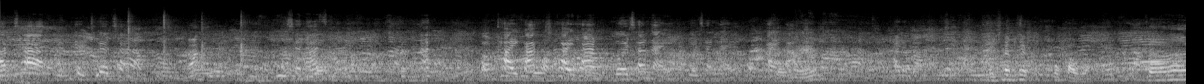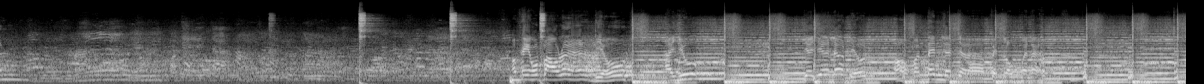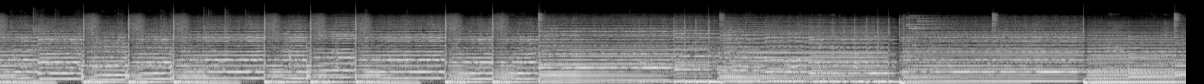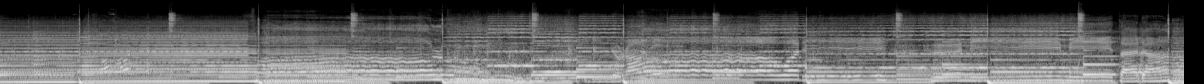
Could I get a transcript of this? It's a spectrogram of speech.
รักชาติเป็นเพลงเพื่อชาติผู้ชนะสิของใครคะของใครท่านเวอร์ชันไหนเวอร์ชันไหนของใครคะคาราบาวไม่ใช่ไม่ใช่เก่าๆอะเอาเพลงเบาๆเลยนะเดี๋ยวอายุเยอะๆแล้วเดี๋ยวออกมาเต้นแล้วจะเป็นลมกันนะครับ มี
